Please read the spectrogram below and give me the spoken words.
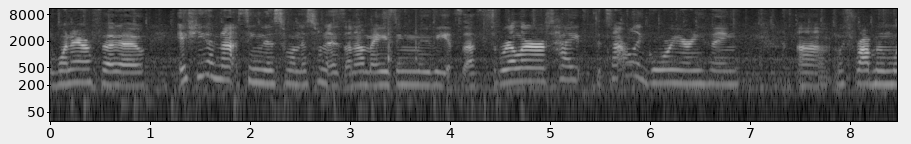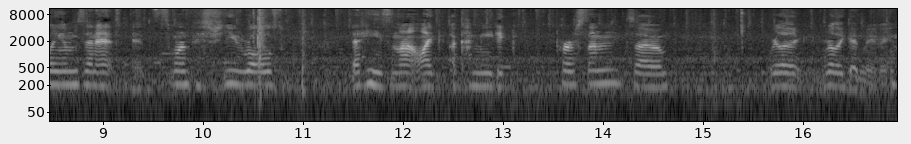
one hour photo. If you have not seen this one, this one is an amazing movie. It's a thriller type. It's not really gory or anything. Um, with Robin Williams in it. It's one of his few roles that he's not like a comedic person. So really, really good movie.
